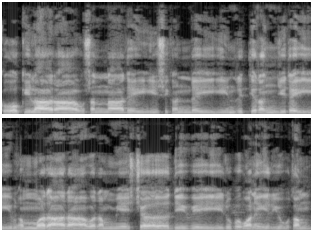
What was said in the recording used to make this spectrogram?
कोकिलारावसन्नादैः शिखण्डैः नृत्यरञ्जितैः ब्रह्मरारावरम्यैश्च दिव्यैरुपवनैर्युतम्।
